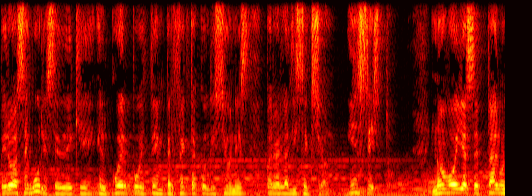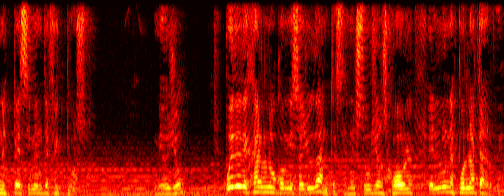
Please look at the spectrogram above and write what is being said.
Pero asegúrese de que el cuerpo esté en perfectas condiciones para la disección. Insisto, no voy a aceptar un espécimen defectuoso. ¿Me oyó? Puede dejarlo con mis ayudantes en el Surgeons Hall el lunes por la tarde.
